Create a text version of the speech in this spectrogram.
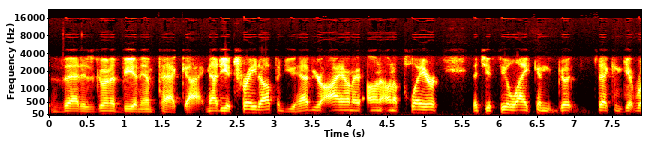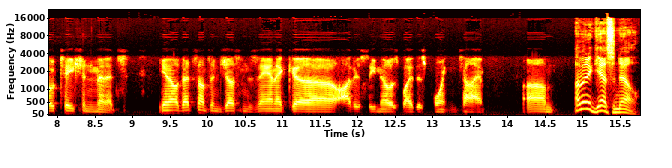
that is going to be an impact guy. Now, do you trade up and do you have your eye on a on, on a player that you feel like can good that can get rotation minutes? You know, that's something Justin Zanik uh, obviously knows by this point in time. Um, I'm going to guess no.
